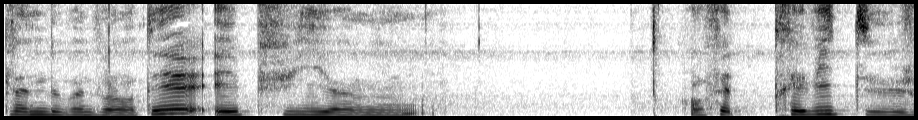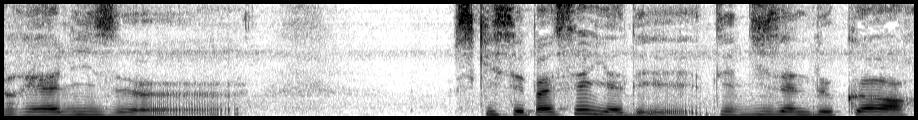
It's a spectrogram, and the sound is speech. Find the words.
pleine de bonne volonté. Et puis, en fait, très vite, je réalise ce qui s'est passé. Il y a des, dizaines de corps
